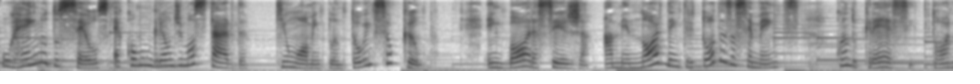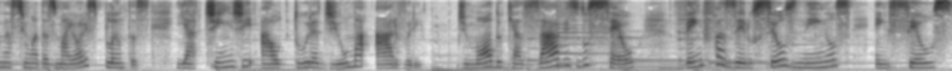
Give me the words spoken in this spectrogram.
O reino dos céus é como um grão de mostarda que um homem plantou em seu campo. Embora seja a menor dentre todas as sementes, quando cresce, torna-se uma das maiores plantas e atinge a altura de uma árvore, de modo que as aves do céu vêm fazer os seus ninhos em seus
